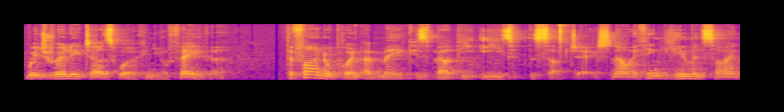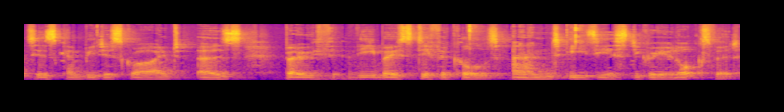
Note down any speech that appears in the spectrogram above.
which really does work in your favour. The final point I'd make is about the ease of the subject. Now I think human sciences can be described as both the most difficult and easiest degree at Oxford.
